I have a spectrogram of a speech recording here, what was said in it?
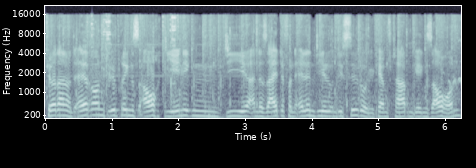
Kirdan und Elrond übrigens auch diejenigen, die an der Seite von Elendil und Isildur gekämpft haben gegen Sauron.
